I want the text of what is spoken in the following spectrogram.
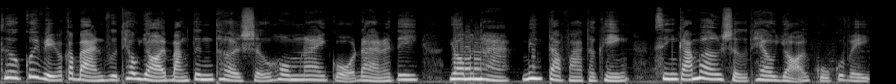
Thưa quý vị và các bạn, vừa theo dõi bản tin thời sự hôm nay của Đài RT do Minh Hà biên tập và thực hiện. Xin cảm ơn sự theo dõi của quý vị.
